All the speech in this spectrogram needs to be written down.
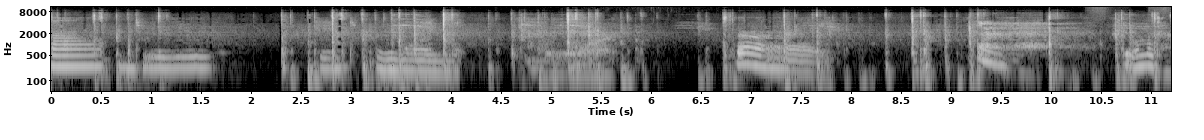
How do it more time? Okay, one more time.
